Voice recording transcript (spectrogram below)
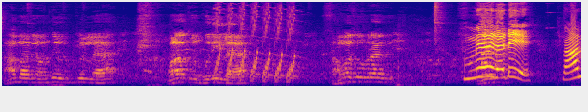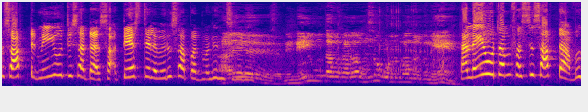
சாம்பார்ல வந்து உப்பு இல்ல. மிளகாத்தூள் புதி இல்ல. செம சூப்பரா இருக்கு உண்மையா டாடி நான் சாப்பிட்டேன் நெய் ஊற்றி சாப்பிட்டேன். டேஸ்ட் இல்லை வெறும் சாப்பாடு மட்டும் இருந்துச்சு நீ நெய் ஊத்தாம சாப்பிட்டா இன்னும் கொடுக்குமா இருக்குமே. நான் நெய் ஊற்றாம ஃபர்ஸ்ட் சாப்பிட்டேன். அப்போ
